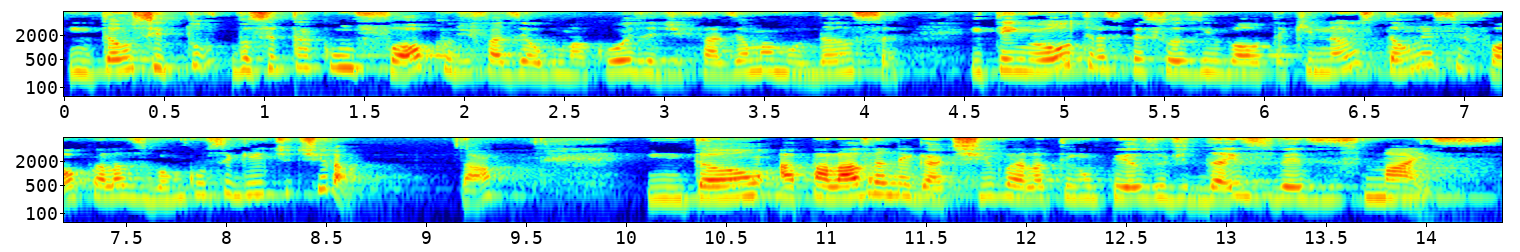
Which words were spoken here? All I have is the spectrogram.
Então, se tu, você está com foco de fazer alguma coisa, de fazer uma mudança, e tem outras pessoas em volta que não estão nesse foco, elas vão conseguir te tirar, tá? Então, a palavra negativa, ela tem um peso de 10 vezes mais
